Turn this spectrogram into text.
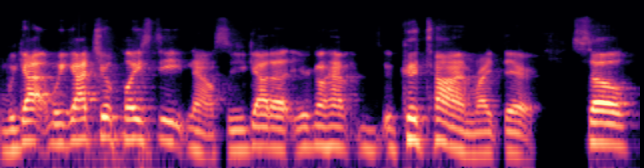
we got we got you a place to eat now. So you gotta you're gonna have a good time right there. So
